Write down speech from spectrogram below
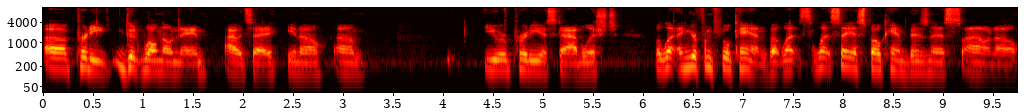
a pretty good well-known name, I would say, you know. Um, you were pretty established, but let, and you're from Spokane, but let's let's say a Spokane business, I don't know,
